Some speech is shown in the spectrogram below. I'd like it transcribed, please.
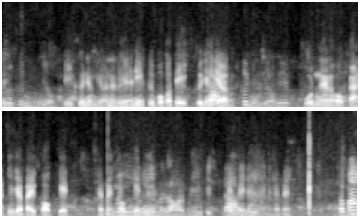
ตีขึ้นอย่างเดียวปีขึ้นอย่างเดียวนะอืมพี่ อันนี้คือปกติขึ้นอย่างเดียว ใช่ขึ้นอย่างเดียวพี่พูดง่ายว่าโอกาสที่จะไปเกาะเกร็ดใช่ไหมมีเกาะเกร็ดนี่นะมันรอมีติดเป็นไปได้ได้พี่นะครับนะ ส่วนมาก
